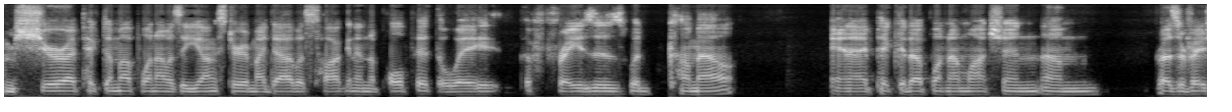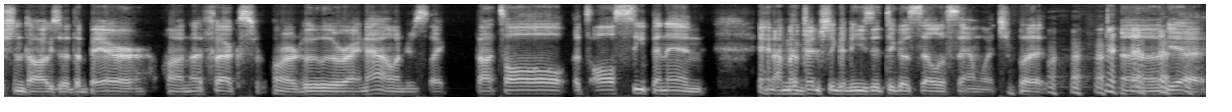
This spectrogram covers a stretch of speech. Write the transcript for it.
I'm sure I picked them up when I was a youngster and my dad was talking in the pulpit, the way the phrases would come out. And I pick it up when I'm watching um, Reservation Dogs or The Bear on FX or Hulu right now, and just like that's all it's all seeping in, and I'm eventually going to use it to go sell a sandwich. But uh, yeah.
